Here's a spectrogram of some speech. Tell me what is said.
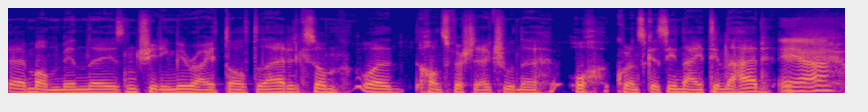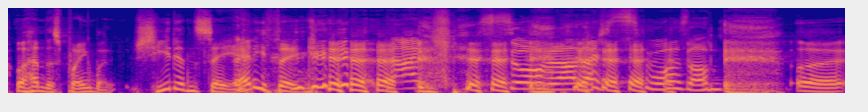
mannen min isn't treating me right, og alt det der, liksom. Og hans første reaksjon er 'Å, hvordan skal jeg si nei til det her?' ja. Og hennes poeng bare 'She didn't say anything'! Nei, så bra! Det er så sant. og,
